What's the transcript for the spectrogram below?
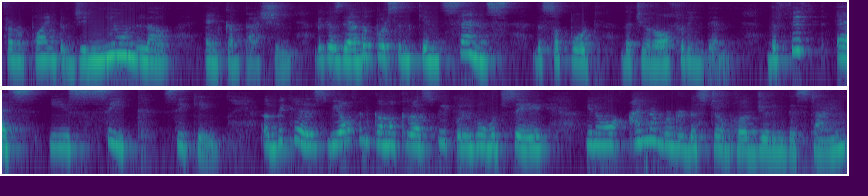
from a point of genuine love and compassion because the other person can sense the support that you're offering them. The fifth S is seek, seeking. Uh, because we often come across people who would say, you know, I'm not going to disturb her during this time.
